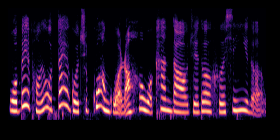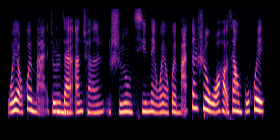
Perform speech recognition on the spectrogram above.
我被朋友带过去逛过，然后我看到觉得合心意的，我也会买，就是在安全使用期内我也会买。但是我好像不会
